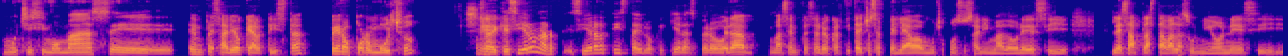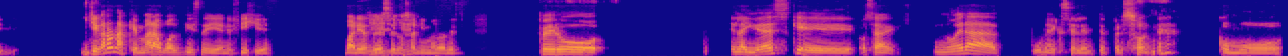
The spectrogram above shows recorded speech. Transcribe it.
muchísimo más eh, empresario que artista, pero por mucho. O sea, que sí era, un sí era artista y lo que quieras, pero era más empresario que artista. De hecho, se peleaba mucho con sus animadores y les aplastaba las uniones y llegaron a quemar a Walt Disney en efigie varias veces los animadores. Pero la idea es que, o sea, no era una excelente persona como,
